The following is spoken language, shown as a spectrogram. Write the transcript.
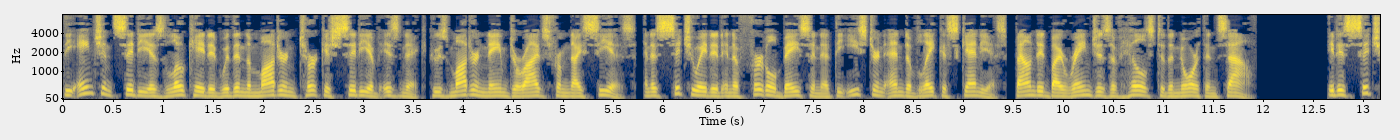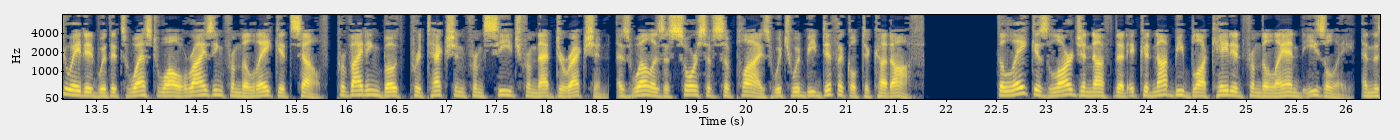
The ancient city is located within the modern Turkish city of Iznik whose modern name derives from Nicaeas, and is situated in a fertile basin at the eastern end of Lake Ascanius, bounded by ranges of hills to the north and south. It is situated with its west wall rising from the lake itself, providing both protection from siege from that direction, as well as a source of supplies which would be difficult to cut off. The lake is large enough that it could not be blockaded from the land easily, and the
